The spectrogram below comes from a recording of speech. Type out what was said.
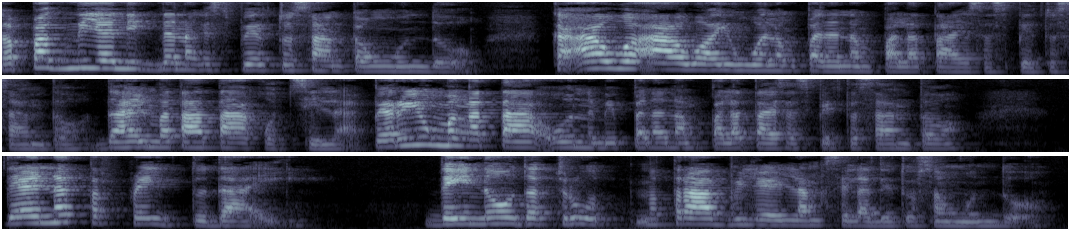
Kapag niyanig na ng Espiritu Santo ang mundo, kaawa-awa yung walang pananampalataya sa Espiritu Santo dahil matatakot sila. Pero yung mga tao na may pananampalataya sa Espiritu Santo, they're not afraid to die. They know the truth na traveler lang sila dito sa mundo.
